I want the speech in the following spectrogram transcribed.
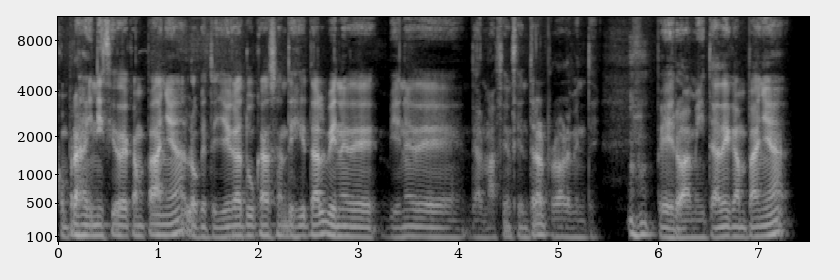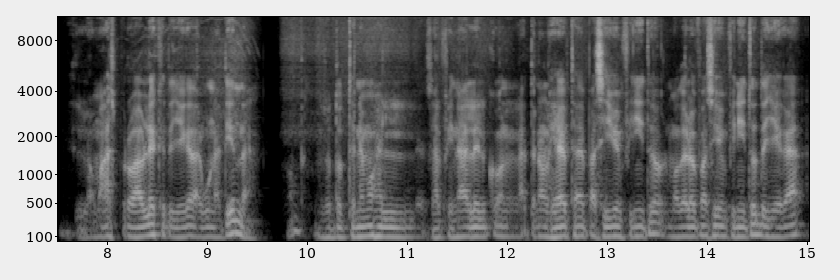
compras a inicio de campaña, lo que te llega a tu casa en digital viene de, viene de, de almacén central, probablemente. Pero a mitad de campaña, lo más probable es que te llegue de alguna tienda. ¿no? Nosotros tenemos el, o sea, al final el, con la tecnología esta de pasillo infinito, el modelo de pasillo infinito te llega,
